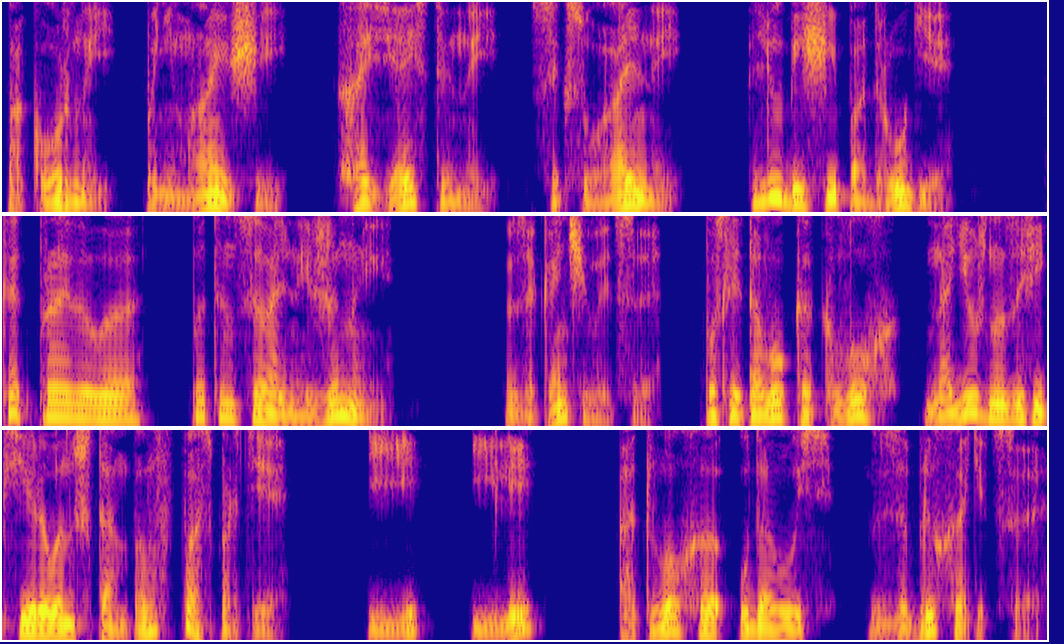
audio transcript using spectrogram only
покорной, понимающей, хозяйственной, сексуальной, любящей подруги, как правило, потенциальной жены, заканчивается после того, как лох надежно зафиксирован штампом в паспорте и или от лоха удалось забрюхатиться.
